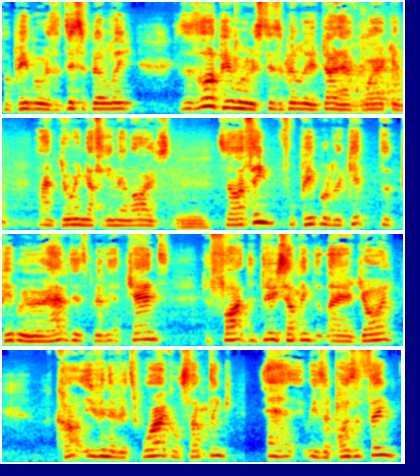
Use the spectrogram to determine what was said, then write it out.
for people with a disability. Because there's a lot of people with disability who don't have work and aren't doing nothing in their lives. Mm. So I think for people to get the people who have disability a chance to fight to do something that they enjoy, even if it's work or something, and is a positive thing.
